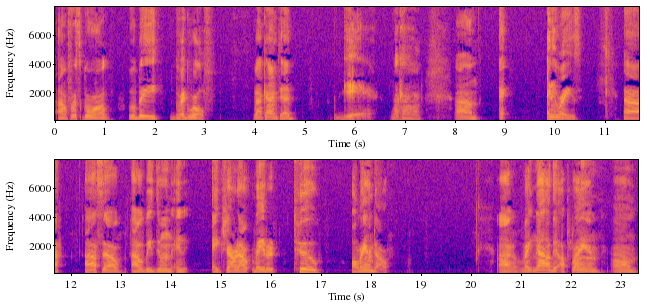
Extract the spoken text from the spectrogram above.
our first goal will be Greg Wolf. Rock on, Ted. Yeah, rock on. Um, a- anyways, uh, also, I will be doing a, shout out later to Orlando. Uh, right now they are playing, um,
